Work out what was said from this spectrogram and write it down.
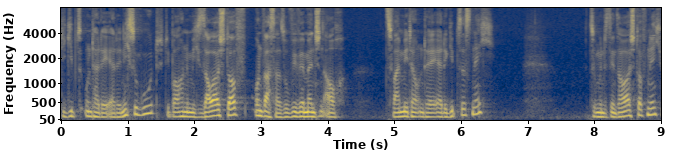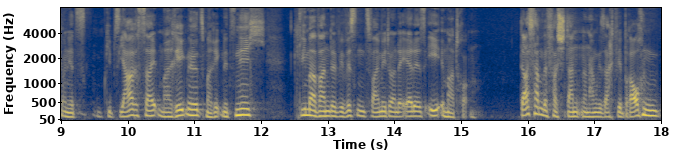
Die gibt es unter der Erde nicht so gut. Die brauchen nämlich Sauerstoff und Wasser, so wie wir Menschen auch. Zwei Meter unter der Erde gibt es nicht. Zumindest den Sauerstoff nicht. Und jetzt gibt es Jahreszeiten, mal regnet es, mal regnet es nicht. Klimawandel, wir wissen, zwei Meter unter der Erde ist eh immer trocken. Das haben wir verstanden und haben gesagt, wir brauchen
